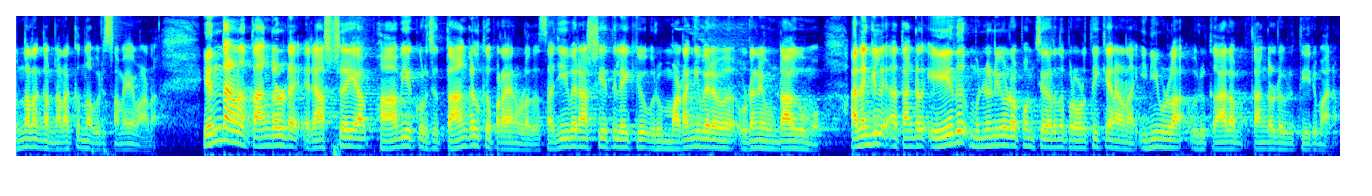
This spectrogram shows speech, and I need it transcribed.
ഒന്നടങ്കം നടക്കുന്ന ഒരു സമയമാണ്. എന്താണ് താങ്കളുടെ രാഷ്ട്രീയ ഭാവിയെക്കുറിച്ച് താങ്കൾക്ക് പറയാനുള്ളത്? സജീവ രാഷ്ട്രീയത്തിലേക്ക് ഒരു മടങ്ങിവരവ് ഉടനെ ഉണ്ടാകുമോ? അല്ലെങ്കിൽ താങ്കൾ ഏത് മുന്നണിയോടൊപ്പം ചേർന്ന് പ്രവർത്തിക്കാനാണ് ഇനിയുള്ള ഒരു കാലം താങ്കളുടെ ഒരു തീരുമാനം?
